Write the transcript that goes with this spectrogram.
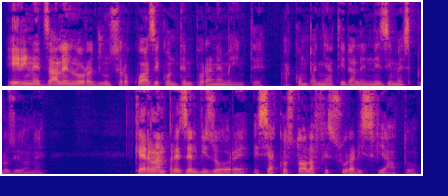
Erin e Zalen lo raggiunsero quasi contemporaneamente, accompagnati dall'ennesima esplosione. Kerlan prese il visore e si accostò alla fessura di sfiato,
